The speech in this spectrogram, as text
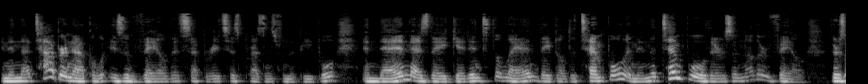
And in that tabernacle is a veil that separates his presence from the people. And then as they get into the land, they build a temple. And in the temple, there's another veil. There's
